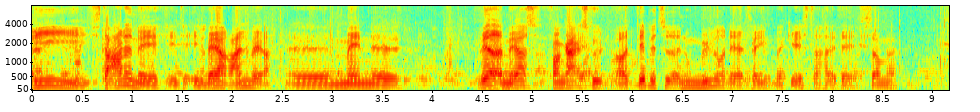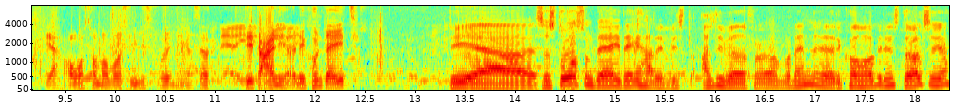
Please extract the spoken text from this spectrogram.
vi startede med et, et værre regnvejr, øh, men øh, vejret er med os for en gang skyld, og det betyder, at nu myldrer det altså ind med gæster her i dag, som ja, overstrømmer vores vildeste forventninger. Så det er dejligt, og det er kun dag et. Det er så stort som det er i dag, har det vist aldrig været før. Hvordan er det kommet op i den størrelse her?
